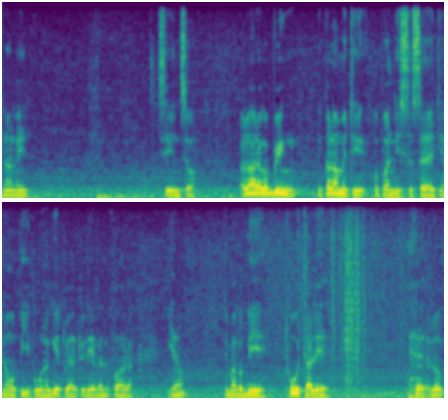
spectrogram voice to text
know what I mean? Seeing so. A lot of bring the calamity upon this society, you know, people wanna get right with the Heavenly Father, you know. They're gonna be totally look,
